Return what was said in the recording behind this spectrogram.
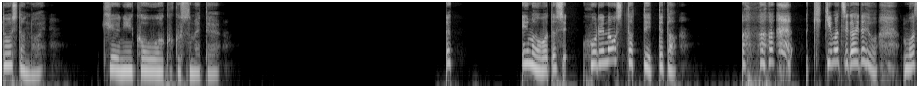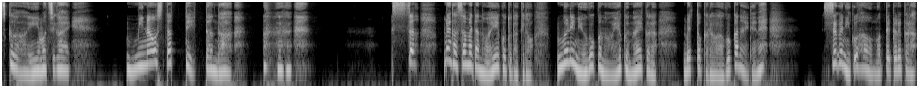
んどうしたんだい？急に顔を赤くすめて。え今私惚れ直したって言ってた。聞き間違いだよ。もしくは言い間違い。見直したって言ったんだ。さ目が覚めたのはいいことだけど無理に動くのは良くないからベッドからは動かないでね。すぐにご飯を持ってくるから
